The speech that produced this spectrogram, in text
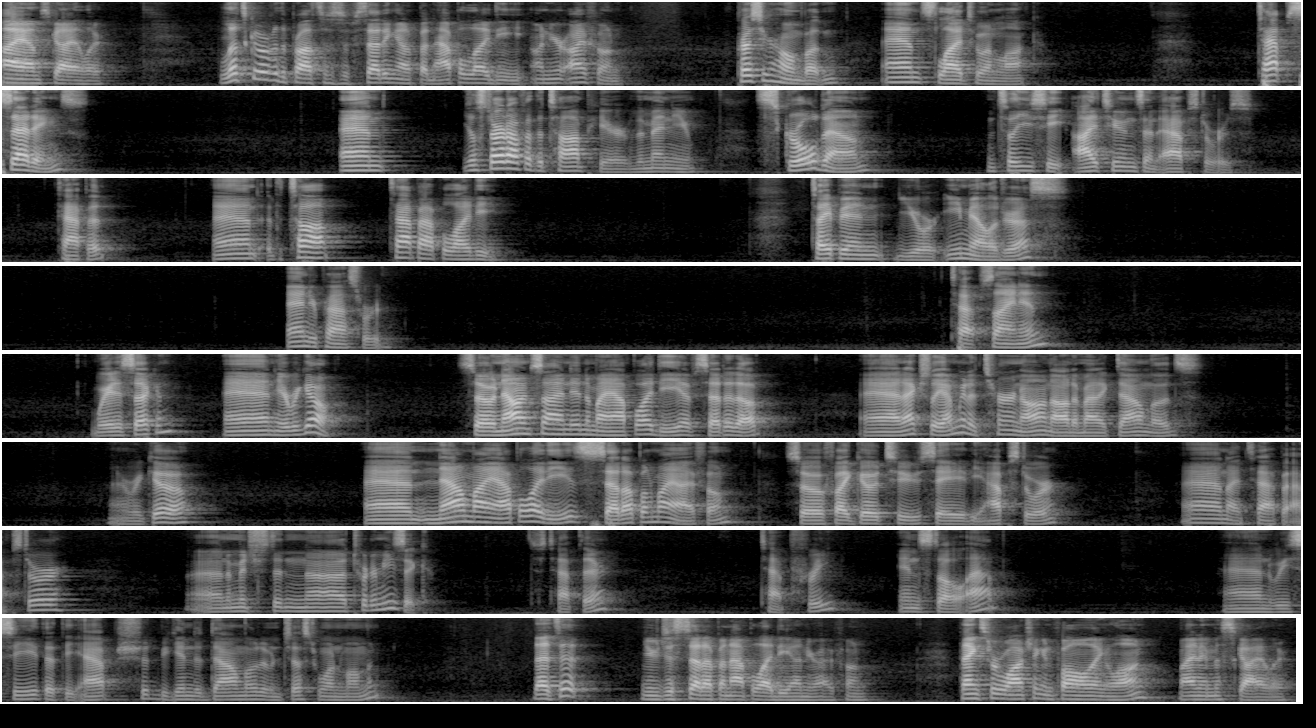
Hi, I'm Skylar. Let's go over the process of setting up an Apple ID on your iPhone. Press your home button and slide to unlock. Tap Settings, and you'll start off at the top here of the menu. Scroll down until you see iTunes and App Stores. Tap it, and at the top, tap Apple ID. Type in your email address and your password. Tap sign in. Wait a second, and here we go. So now I'm signed into my Apple ID, I've set it up, and actually I'm going to turn on automatic downloads. There we go. And now my Apple ID is set up on my iPhone. So if I go to, say, the App Store, and I tap App Store, and I'm interested in uh, Twitter Music. Just tap there, tap Free, Install App, and we see that the app should begin to download in just one moment. That's it. You just set up an Apple ID on your iPhone. Thanks for watching and following along. My name is Skylar.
